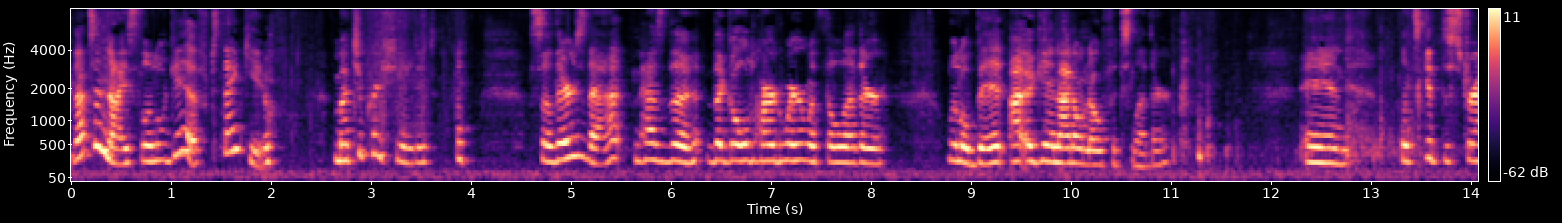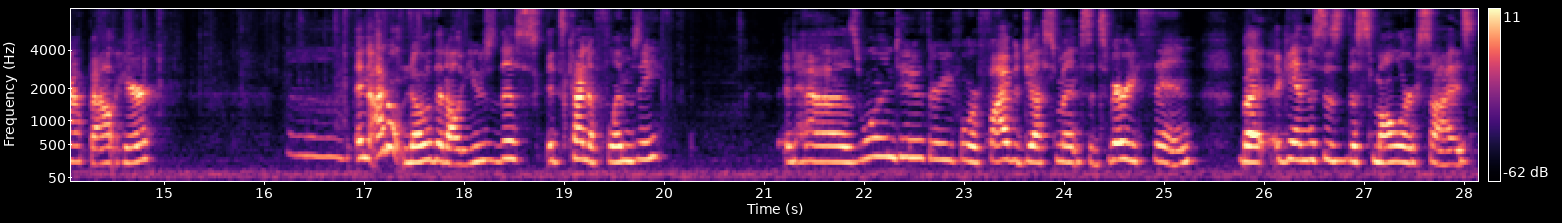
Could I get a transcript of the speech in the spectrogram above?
that's a nice little gift. Thank you. Much appreciated. so there's that. It has the, the gold hardware with the leather little bit. I, again, I don't know if it's leather. and let's get the strap out here. Uh, and I don't know that I'll use this. It's kind of flimsy. It has one, two, three, four, five adjustments. It's very thin, but again, this is the smaller size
